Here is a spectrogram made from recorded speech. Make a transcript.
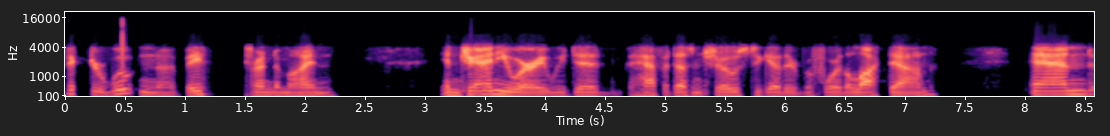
Victor Wooten, a bass friend of mine, in January. We did half a dozen shows together before the lockdown. And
